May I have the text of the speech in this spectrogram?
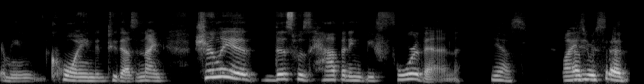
I mean, coined in 2009. Surely this was happening before then. Yes. Why As we said,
